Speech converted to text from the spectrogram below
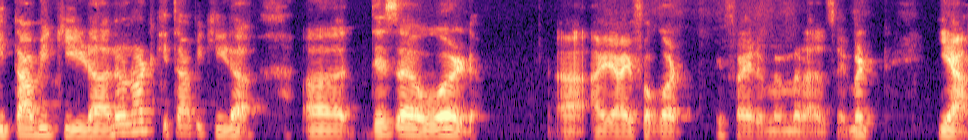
kitabi kida no not kitabi kida uh, there's a word uh, I, I forgot if i remember i'll say but yeah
